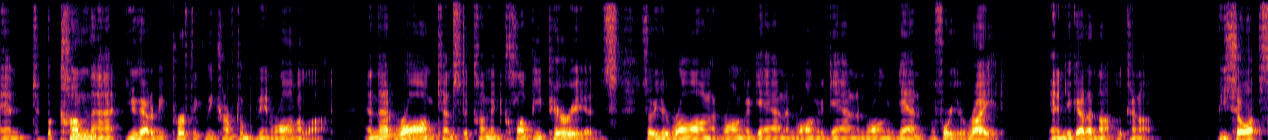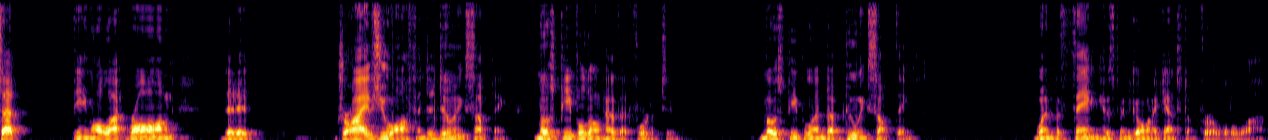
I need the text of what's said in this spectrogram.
And to become that, you got to be perfectly comfortable being wrong a lot. And that wrong tends to come in clumpy periods. So you're wrong and wrong again and wrong again and wrong again before you're right. And you got to not kind of be so upset being all that wrong that it drives you off into doing something. Most people don't have that fortitude. Most people end up doing something when the thing has been going against them for a little while.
